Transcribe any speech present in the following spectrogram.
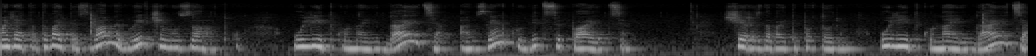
Малята, давайте з вами вивчимо загадку. Улітку наїдається, а взимку відсипається. Ще раз давайте повторюємо. Улітку наїдається,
